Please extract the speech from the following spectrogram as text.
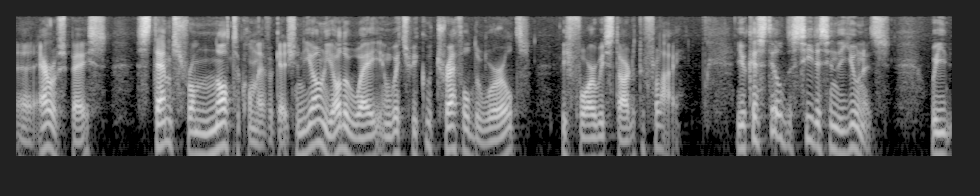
uh, aerospace stems from nautical navigation, the only other way in which we could travel the world before we started to fly. You can still see this in the units. We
